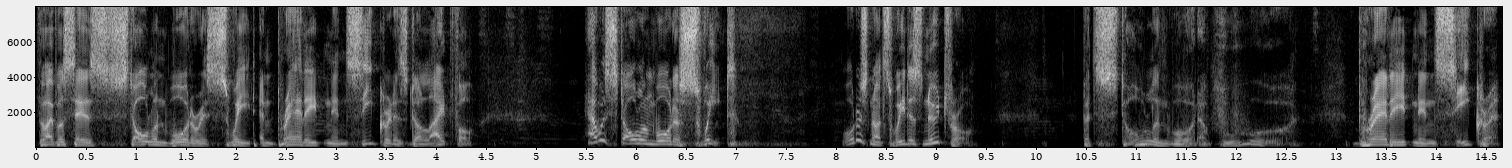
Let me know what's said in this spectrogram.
The Bible says stolen water is sweet and bread eaten in secret is delightful. How is stolen water sweet? Water's not sweet, it's neutral. But stolen water, ooh, bread eaten in secret,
